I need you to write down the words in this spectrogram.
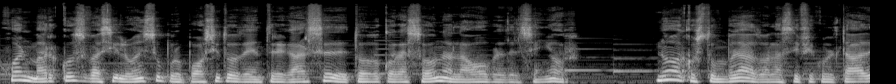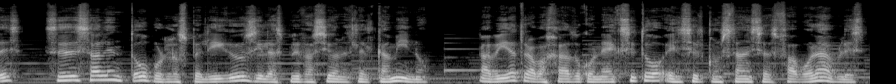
Juan Marcos vaciló en su propósito de entregarse de todo corazón a la obra del Señor no acostumbrado a las dificultades, se desalentó por los peligros y las privaciones del camino. Había trabajado con éxito en circunstancias favorables,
